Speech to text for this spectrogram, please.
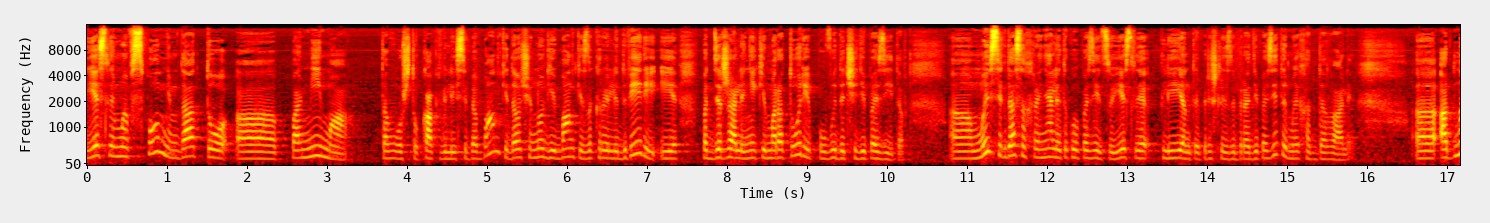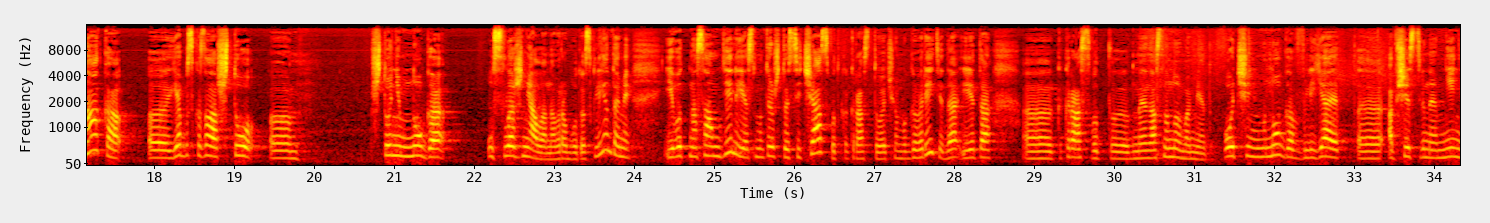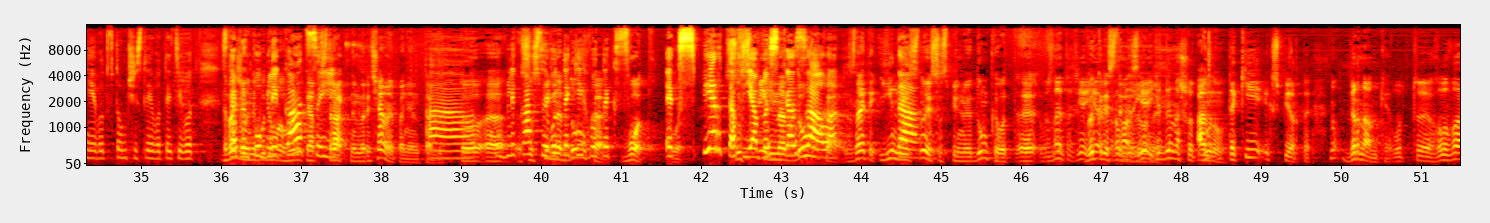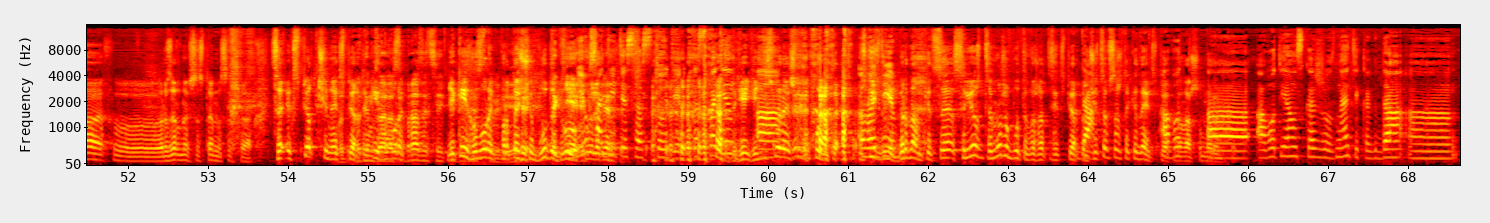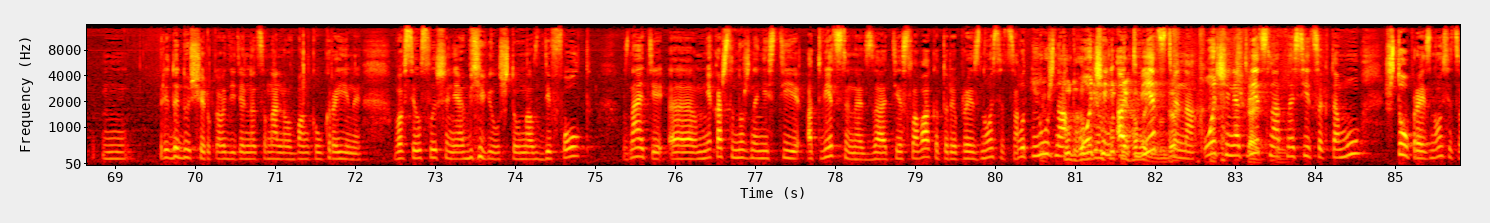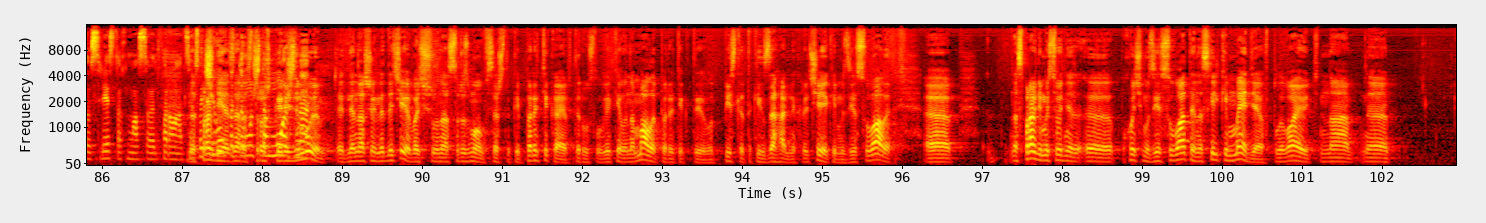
Если мы вспомним, да, то э, помимо того, что как вели себя банки, да, очень многие банки закрыли двери и поддержали некий мораторий по выдаче депозитов. Э, Мы всегда сохраняли такую позицию. Если клиенты пришли забирать депозиты, мы их отдавали. Э, Однако, э, я бы сказала, что, э, что немного усложняло нам работу с клиентами. И вот на самом деле я смотрю, что сейчас, вот как раз то, о чем вы говорите, да, и это э, как раз вот, э, наверное, основной момент, очень много влияет э, общественное мнение, и вот в том числе вот эти вот, Давайте скажем, ми не будемо говорити публикации. абстрактними речами, пані Наталі. А, то, е, публікації суспільна вот таких думка, вот екс- вот, от. експертів, я би Суспільна сказала. Думка, знаєте, її не Да. існує суспільної думки. От, е, Ви знаєте, є, є, Роман, викристалізована. є єдине, що А ну, ну. такі експерти, ну Бернанке, от е, голова е, резервної системи США, це експерт чи не експерт, Вадим який зараз говорить, образиться, який який десь говорить про те, студії. що буде Такі друга Не хвиля. уходите со студии. Господин... Я, я не а, збираюся виходити. Скажіть мені, Вадим. Бернанке, це серйозно? Це може бути вважатися експертом? Да. Чи це все ж таки не А експерт на вот, нашому ринку? а, а вот я вам скажу, знаете, когда а, м, предыдущий руководитель Национального банка Украины во всеуслышание объявил, что у нас дефолт, знаете, э, мне кажется, нужно нести ответственность за те слова, которые произносятся. Вот нужно Тут говорим, очень тут не говорим, да? очень ответственно относиться к тому, что произносится в средствах массовой информации. Насправді Почему? я зараз Потому что трошки можно... резюмую для наших глядачів. Я бачу, що у нас розмова все ж таки перетікає в те русло, в яке вона мала перетікти. От після таких загальних речей, які ми з'ясували. Е, насправді ми сьогодні е, хочемо з'ясувати, наскільки медіа впливають на. Е,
